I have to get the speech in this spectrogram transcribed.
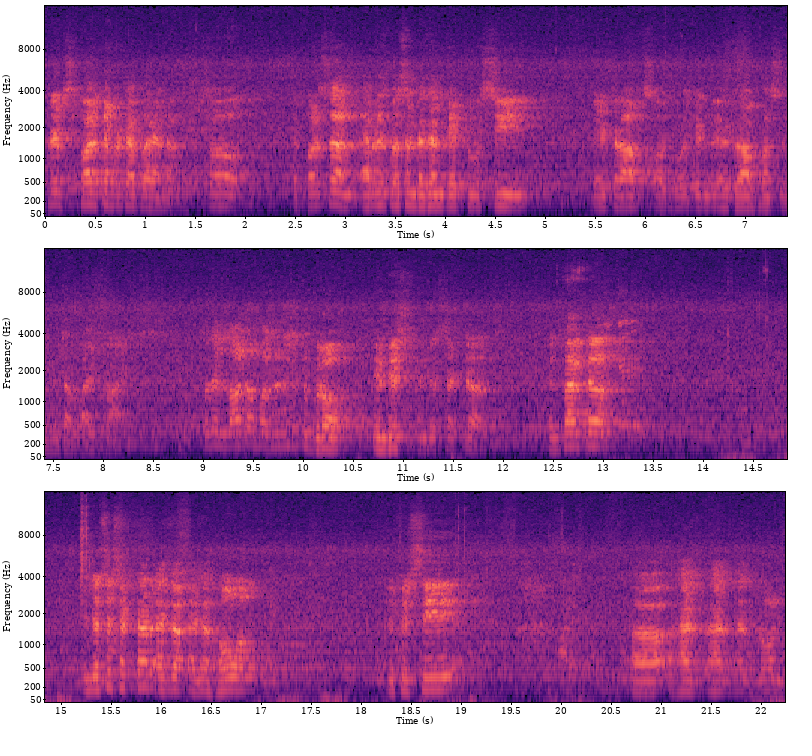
trips per capita per annum. So a person, average person doesn't get to see aircrafts or go get into aircraft once in their lifetime. So there are a lot of opportunities to grow in this in this sector. In fact, uh, industry sector as a, as a whole, if you see, uh, has, has, has grown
